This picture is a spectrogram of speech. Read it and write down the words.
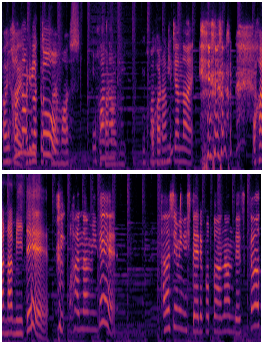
はいはい、お花見ありがとうございます。お花見。お花見？じゃない。お花見で、お花見で楽しみにしていることは何ですか？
